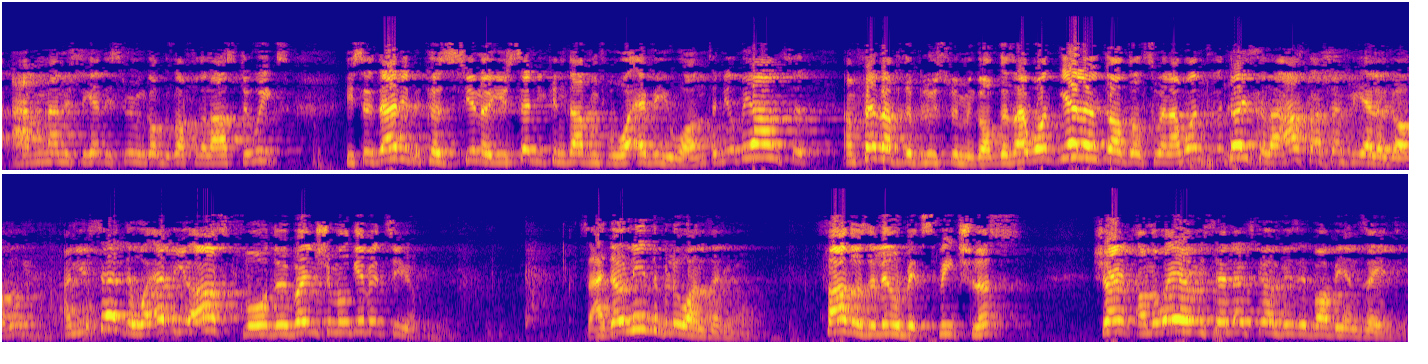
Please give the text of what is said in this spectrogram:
I haven't managed to get these swimming goggles off for the last two weeks. He said, Daddy, because, you know, you said you can daven for whatever you want and you'll be answered. I'm fed up with the blue swimming goggles. I want yellow goggles when I went to the Kosel. I asked Hashem for yellow goggles and you said that whatever you ask for, the Rebbeinu will give it to you. So I don't need the blue ones anymore. Father was a little bit speechless. Showing, on the way home he said, let's go and visit Bobby and Zaidi.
